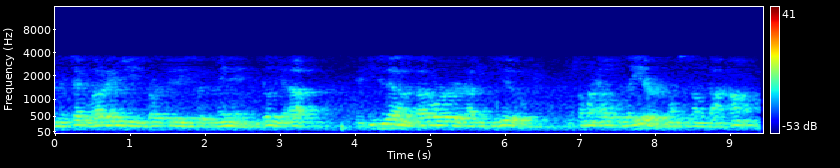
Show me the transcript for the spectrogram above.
you're going to take a lot of energy and productivity into a domain name and building it up. And if you do that on the .org or .edu, and someone else later wants it on the .com,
